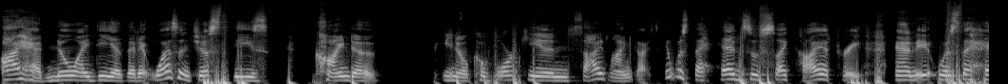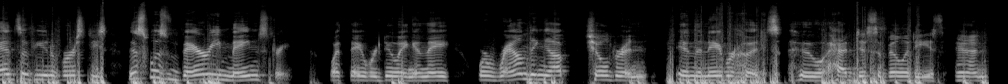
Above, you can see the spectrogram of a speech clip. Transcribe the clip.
I had no idea that it wasn't just these kind of you know, Kevorkian sideline guys. It was the heads of psychiatry and it was the heads of universities. This was very mainstream what they were doing, and they were rounding up children in the neighborhoods who had disabilities. And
